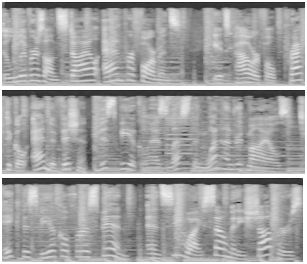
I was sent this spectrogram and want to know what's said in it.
delivers on style and performance. It's powerful, practical, and efficient. This vehicle has less than 100 miles. Take this vehicle for a spin and see why so many shoppers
